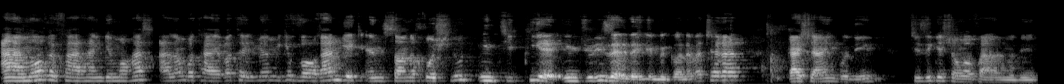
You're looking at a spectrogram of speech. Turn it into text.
اعماق فرهنگ ما هست. الان با تحقیقات علمی هم میگه واقعا یک انسان خوشنود این تیپیه اینجوری زندگی می‌کنه. و چقدر قشنگ بودین. چیزی که شما فرمودین.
